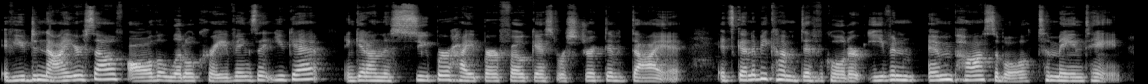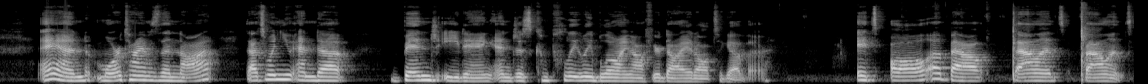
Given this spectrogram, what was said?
If you deny yourself all the little cravings that you get and get on this super hyper focused restrictive diet, it's going to become difficult or even impossible to maintain. And more times than not, that's when you end up binge eating and just completely blowing off your diet altogether. It's all about balance, balance,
